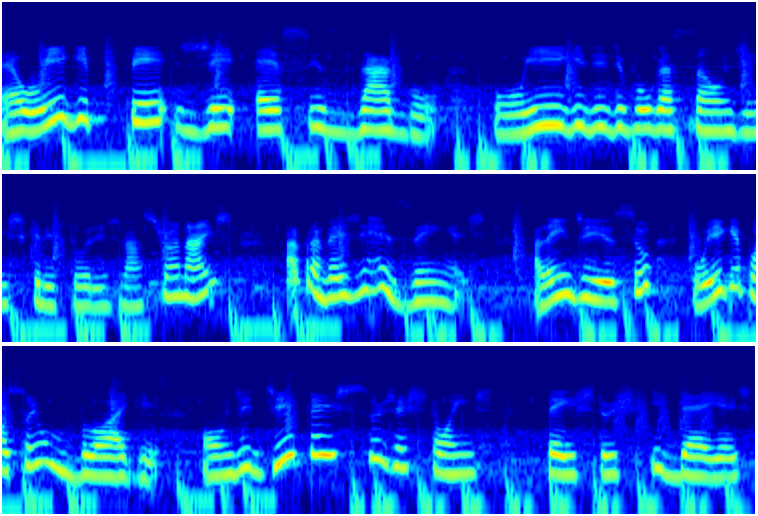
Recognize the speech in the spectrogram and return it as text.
é o IGPGS Zago, o IG de divulgação de escritores nacionais através de resenhas. Além disso, o IG possui um blog onde dicas, sugestões, textos, ideias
